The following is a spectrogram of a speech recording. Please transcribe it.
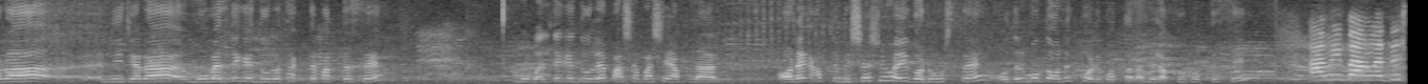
ওরা নিজেরা মোবাইল থেকে দূরে থাকতে পারতেছে। মোবাইল থেকে দূরে, পাশাপাশি আপনার অনেক আত্মবিশ্বাসী হয়ে গড়ে উঠছে। ওদের মধ্যে অনেক পরিবর্তন আমি লক্ষ্য করতেছি। আমি বাংলাদেশ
